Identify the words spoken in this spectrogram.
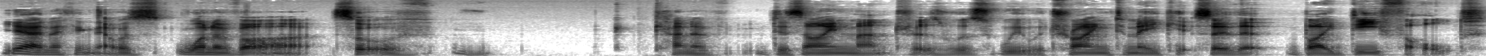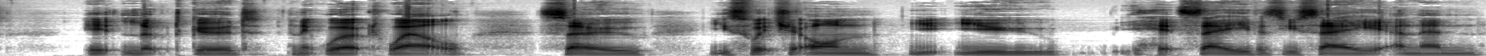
Yeah, and I think that was one of our sort of kind of design mantras was we were trying to make it so that by default it looked good and it worked well. So you switch it on, you, you hit save as you say, and then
